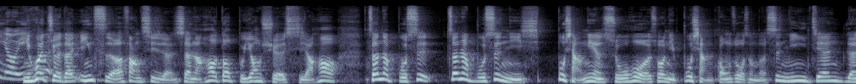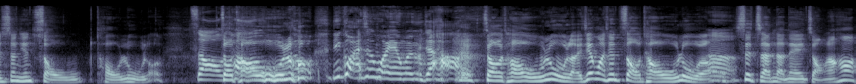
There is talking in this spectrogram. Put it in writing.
你有因你会为觉得因此而放弃人生，然后都不用学习，然后真的不是真的不是你不想念书，或者说你不想工作什么，是你已经人生已经走无头路了，走走投无路路，你果然是文言文比较好。走投无路了，已经完全走投无路了，嗯是真的那一种。然后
